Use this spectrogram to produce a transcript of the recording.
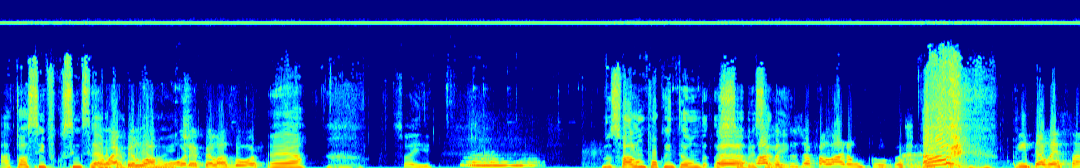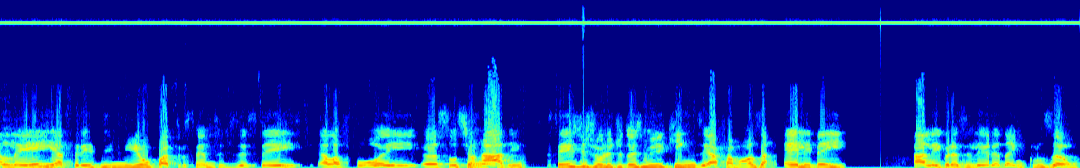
Ah, tô assim, fico sincera. Não é pelo amor, é pela dor. É, isso aí. Nos fala um pouco então Ah, sobre essa ah, lei. Vocês já falaram tudo. então, essa lei, a 13.416, ela foi ah, sancionada em 6 de julho de 2015. É a famosa LBI, a Lei Brasileira da Inclusão.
